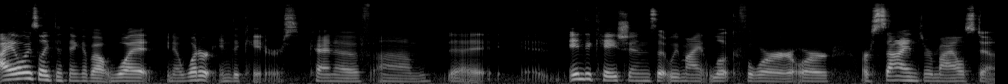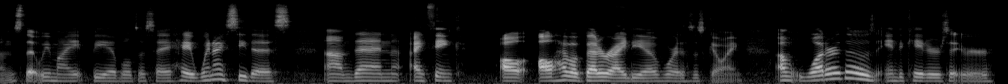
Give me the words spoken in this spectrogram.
I always like to think about what you know what are indicators, kind of um, uh, indications that we might look for, or or signs or milestones that we might be able to say, hey, when I see this, um, then I think I'll I'll have a better idea of where this is going. Um, what are those indicators that you're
